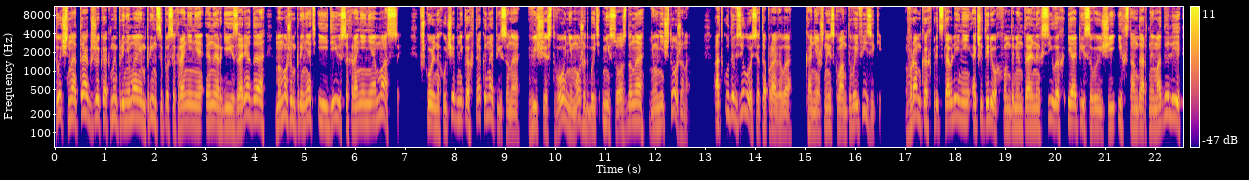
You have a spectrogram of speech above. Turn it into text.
Точно так же, как мы принимаем принципы сохранения энергии и заряда, мы можем принять и идею сохранения массы. В школьных учебниках так и написано «вещество не может быть ни создано, ни уничтожено». Откуда взялось это правило? Конечно, из квантовой физики. В рамках представлений о четырех фундаментальных силах и описывающей их стандартной модели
